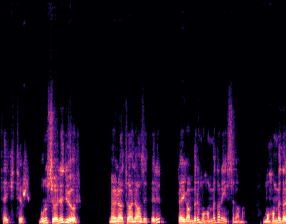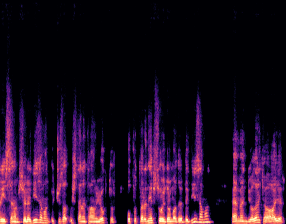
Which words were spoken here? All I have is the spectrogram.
tektir. Bunu söyle diyor Mevla Teala Hazretleri Peygamberi Muhammed Aleyhisselam'a. Muhammed Aleyhisselam söylediği zaman 360 tane tanrı yoktur. Bu putların hepsi uydurmadır dediği zaman hemen diyorlar ki hayır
